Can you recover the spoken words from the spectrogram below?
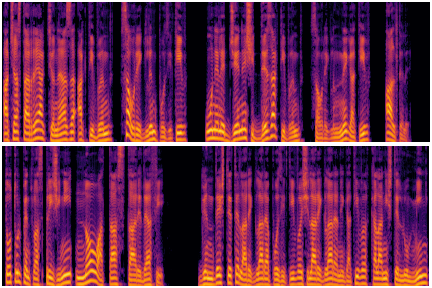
aceasta reacționează activând sau reglând pozitiv unele gene și dezactivând sau reglând negativ altele. Totul pentru a sprijini noua ta stare de a fi. Gândește-te la reglarea pozitivă și la reglarea negativă ca la niște lumini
